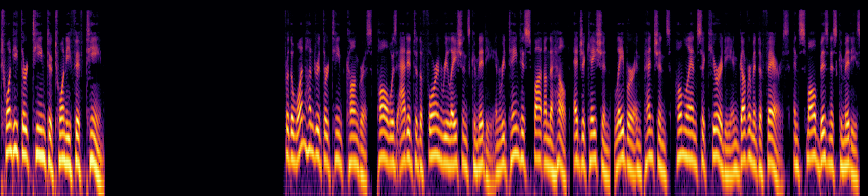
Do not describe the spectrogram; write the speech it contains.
2013 to 2015 For the 113th Congress, Paul was added to the Foreign Relations Committee and retained his spot on the Health, Education, Labor and Pensions, Homeland Security and Government Affairs, and Small Business Committees.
